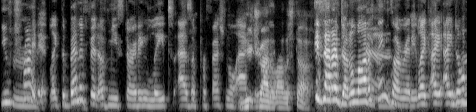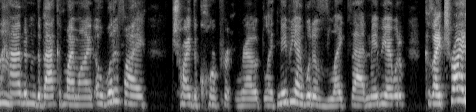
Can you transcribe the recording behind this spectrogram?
you've hmm. tried it. Like, the benefit of me starting late as a professional actor. You tried a lot of stuff. Is that I've done a lot yeah. of things already. Like, I, I don't mm-hmm. have in the back of my mind, oh, what if I tried the corporate route like maybe i would have liked that maybe i would have because i tried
